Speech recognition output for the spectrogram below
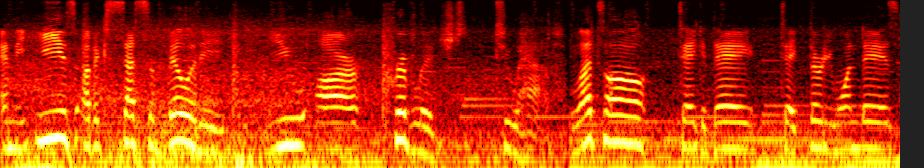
and the ease of accessibility you are privileged to have. Let's all take a day, take 31 days,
